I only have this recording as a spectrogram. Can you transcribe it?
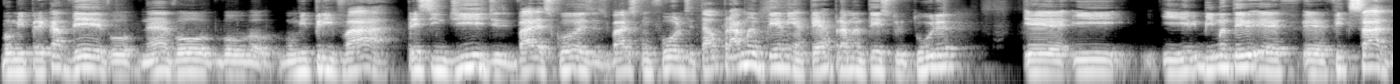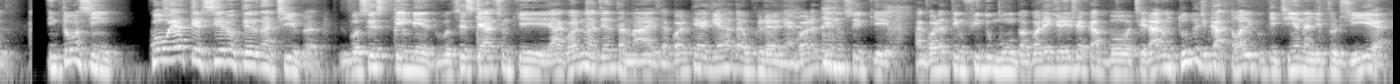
vou me precaver, vou, né, vou, vou, vou me privar, prescindir de várias coisas, de vários confortos e tal, para manter a minha terra, para manter a estrutura é, e, e me manter é, é, fixado. Então, assim, qual é a terceira alternativa? Vocês que têm medo, vocês que acham que agora não adianta mais, agora tem a guerra da Ucrânia, agora tem não sei o quê, agora tem o fim do mundo, agora a igreja acabou, tiraram tudo de católico que tinha na liturgia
